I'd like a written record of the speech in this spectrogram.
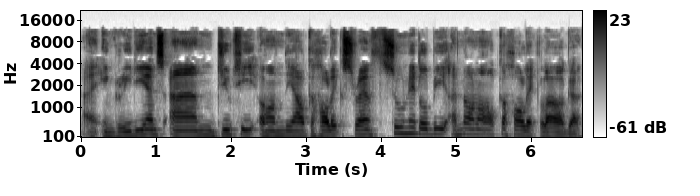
uh, ingredients and duty on the alcoholic strength. Soon it'll be a non alcoholic lager.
